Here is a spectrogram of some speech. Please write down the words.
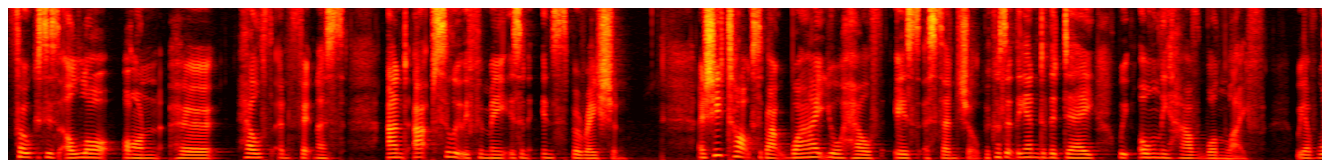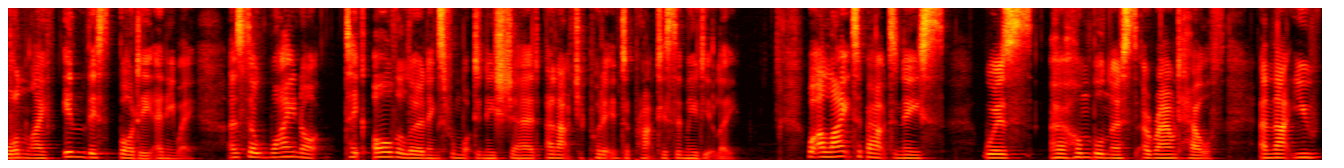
focuses a lot on her health and fitness, and absolutely for me is an inspiration. And she talks about why your health is essential because at the end of the day, we only have one life. We have one life in this body anyway. And so, why not take all the learnings from what Denise shared and actually put it into practice immediately? What I liked about Denise was her humbleness around health and that you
